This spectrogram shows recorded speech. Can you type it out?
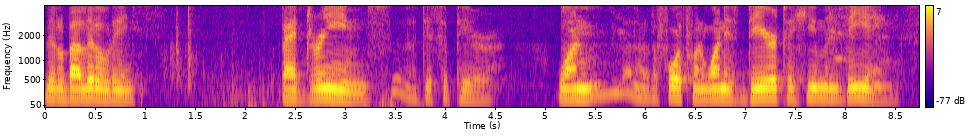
Little by little, the bad dreams uh, disappear. One, uh, the fourth one, one is dear to human beings.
